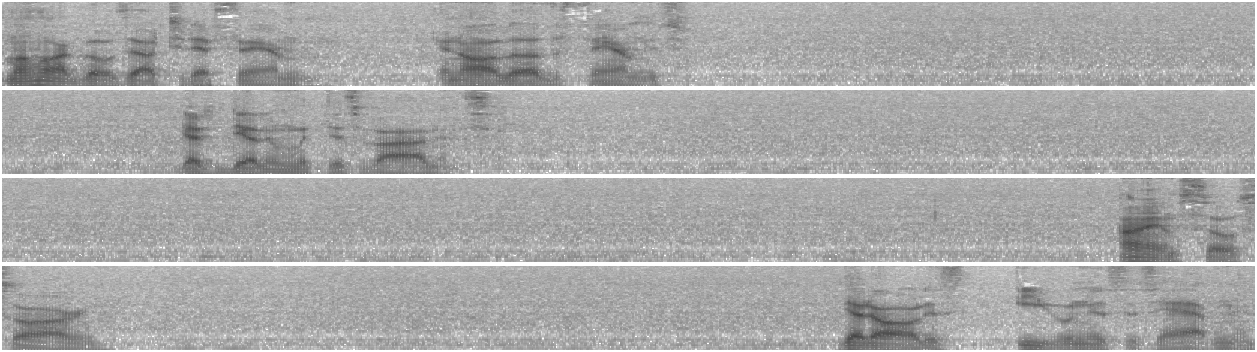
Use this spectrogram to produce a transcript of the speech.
my heart goes out to that family and all the other families that's dealing with this violence. I am so sorry that all this evilness is happening.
